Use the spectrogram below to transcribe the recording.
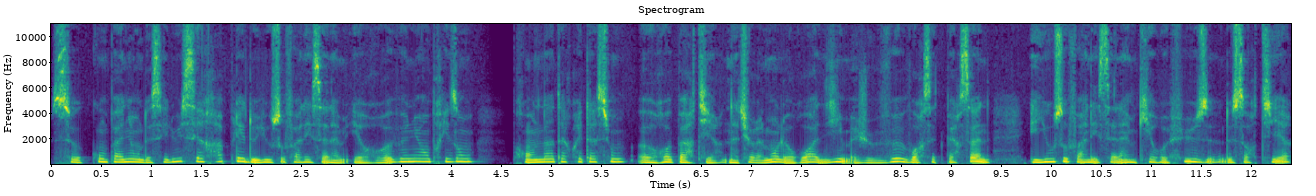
ce compagnon de cellule s'est rappelé de Youssouf salam est revenu en prison, prendre l'interprétation, repartir. Naturellement, le roi dit Mais je veux voir cette personne. Et Youssouf salam qui refuse de sortir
